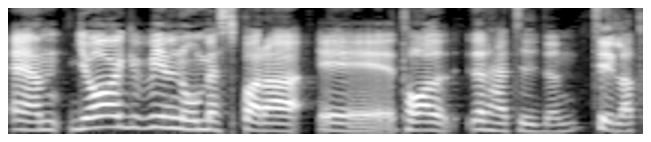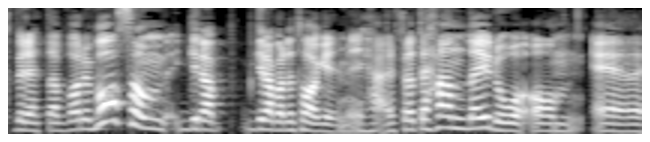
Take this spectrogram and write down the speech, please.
Ehm, jag vill nog mest bara eh, ta den här tiden till att berätta vad det var som grabb, grabbade tag i mig här, för att det handlar ju då om eh,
